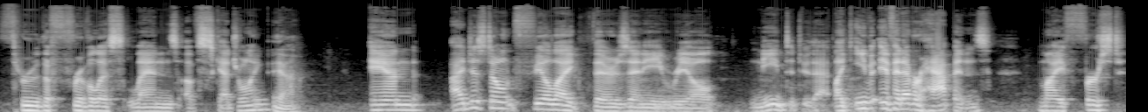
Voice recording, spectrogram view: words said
through the frivolous lens of scheduling. Yeah. And I just don't feel like there's any real need to do that. Like, even if it ever happens, my first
